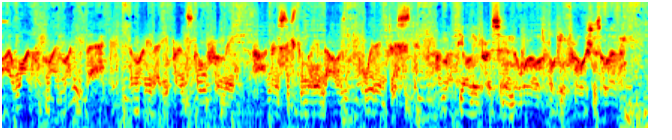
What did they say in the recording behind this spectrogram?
I want my money back. The money that your friend stole from me. $160 million with interest. I'm not the only person in the world looking for Ocean's 11.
